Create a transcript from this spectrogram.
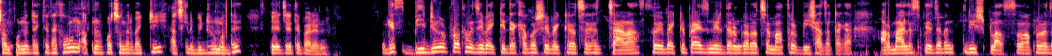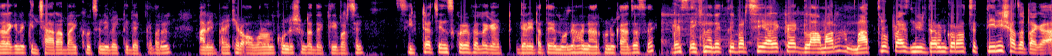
সম্পূর্ণ দেখতে থাকুন। আপনার পছন্দের বাইকটি আজকের ভিডিওর মধ্যে পেয়ে যেতে পারেন। গেস ভিডিওর প্রথমে যে বাইকটি দেখাবো, সেই বাইকটি হচ্ছে যারা তো এই বাইকটির প্রাইস নির্ধারণ করা হচ্ছে মাত্র বিশ হাজার টাকা। আর মাইলেজ পেয়ে যাবেন তিরিশ প্লাস সো আপনারা যারা কিনা কি যারা বাইক খুঁজছেন, এই বাইকটি দেখতে পারেন। আর এই বাইকের ওভারঅল কন্ডিশনটা দেখতেই পাচ্ছেন সিটটা চেঞ্জ করে ফেলে, গাড়ি- গাড়িটাতে মনে হয় না আর কোনো কাজ আছে। গাইস এখানে দেখতে পাচ্ছি আরেকটা গ্লামার মাত্র প্রাইস নির্ধারণ করা হচ্ছে তিরিশ হাজার টাকা।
